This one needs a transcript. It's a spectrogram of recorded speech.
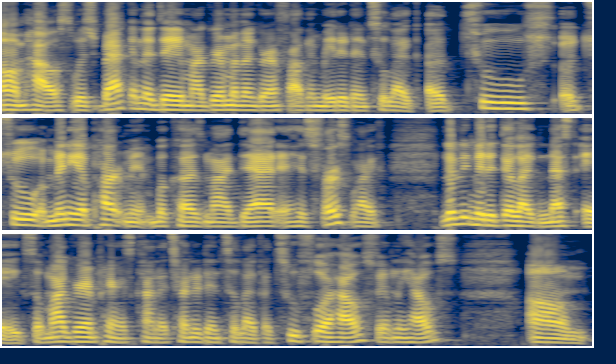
um house, which back in the day, my grandmother and grandfather made it into like a two, a two, a mini apartment because my dad and his first wife literally made it their like nest egg. So my grandparents kind of turned it into like a two floor house, family house. Um,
